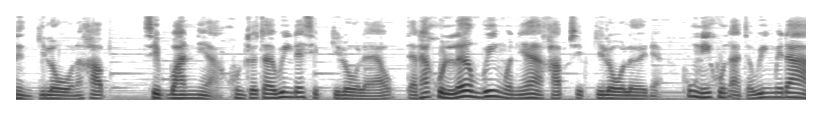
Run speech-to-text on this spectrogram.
1 กิโลนะครับ 10 วันเนี่ยคุณก็จะวิ่งได้ 10 กิโลแล้ว แต่ถ้าคุณเริ่มวิ่งวันนี้ครับ 10 กิโลเลยเนี่ยพรุ่งนี้คุณอาจจะวิ่งไม่ได้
